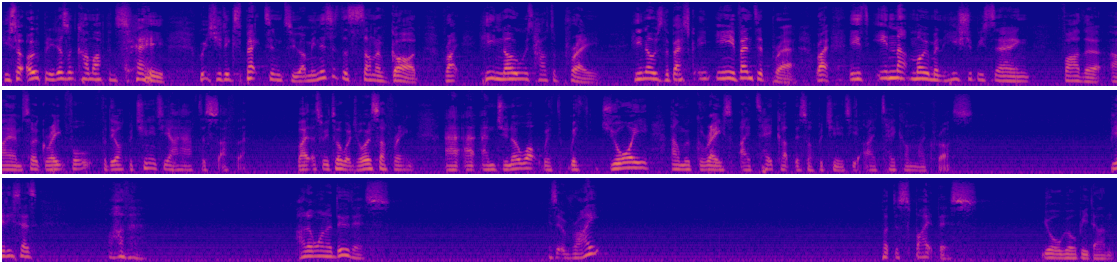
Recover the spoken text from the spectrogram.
He's so open, he doesn't come up and say, which you'd expect him to. I mean, this is the Son of God, right? He knows how to pray. He knows the best. He invented prayer, right? He's in that moment, he should be saying, Father, I am so grateful for the opportunity I have to suffer. Right? That's what we talk about joy suffering. And, and, and do you know what? With, with joy and with grace, I take up this opportunity. I take on my cross. But he says, Father, I don't want to do this. Is it right? But despite this, your will be done.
